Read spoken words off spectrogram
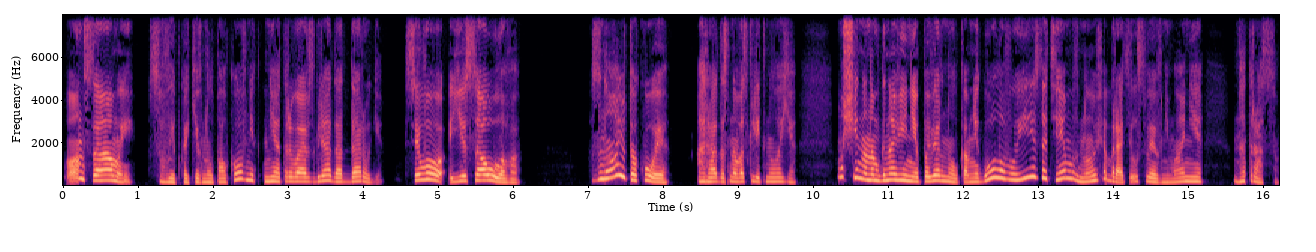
«Он самый», — с улыбкой кивнул полковник, не отрывая взгляда от дороги. «Село Есаулово». «Знаю такое», — а радостно воскликнула я. Мужчина на мгновение повернул ко мне голову и затем вновь обратил свое внимание на трассу.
